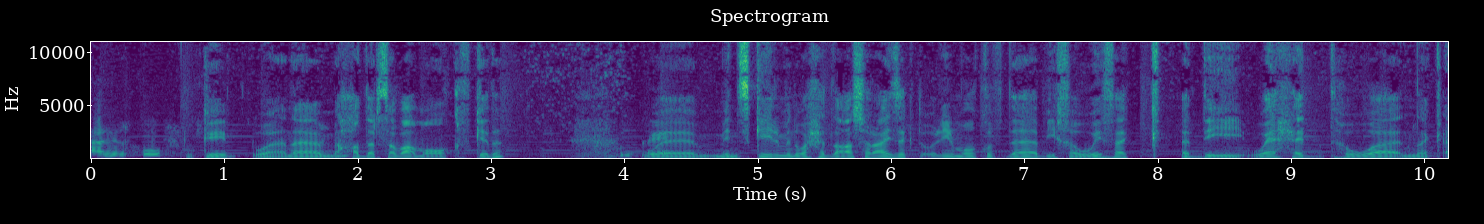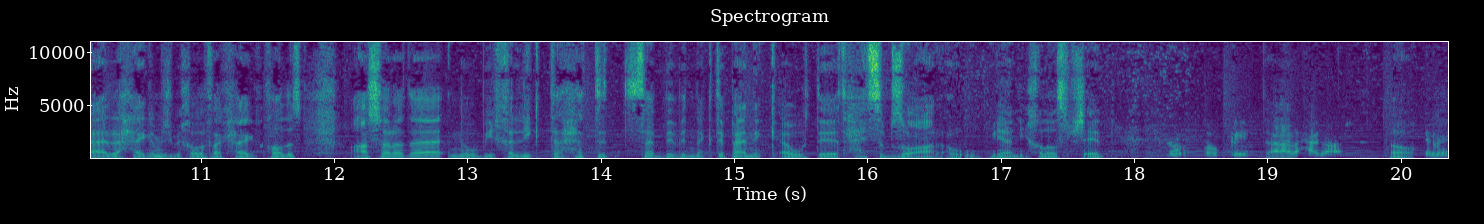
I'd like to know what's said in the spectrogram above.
عن الخوف؟ okay. وأنا محضر سبع مواقف كده. ومن scale من واحد لعشرة عايزك تقولي الموقف ده بيخوفك قد إيه. واحد هو إنك أقل حاجة مش بيخوفك حاجة خالص. عشرة ده إنه بيخليك تتسبب إنك ت panic أو تحس بذعر أو يعني خلاص مش قادر. okay. أعلى حاجة 10 آه. تمام.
